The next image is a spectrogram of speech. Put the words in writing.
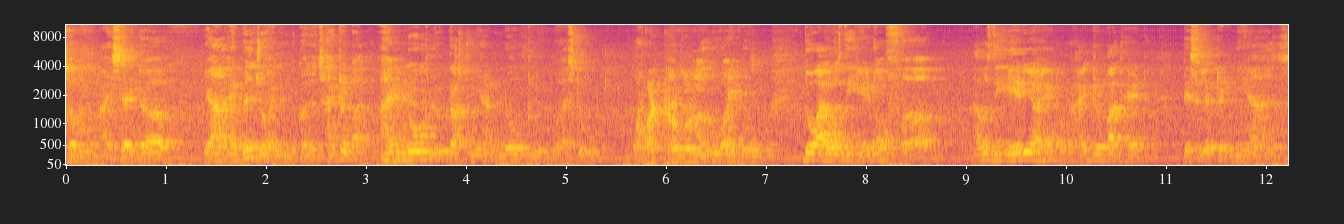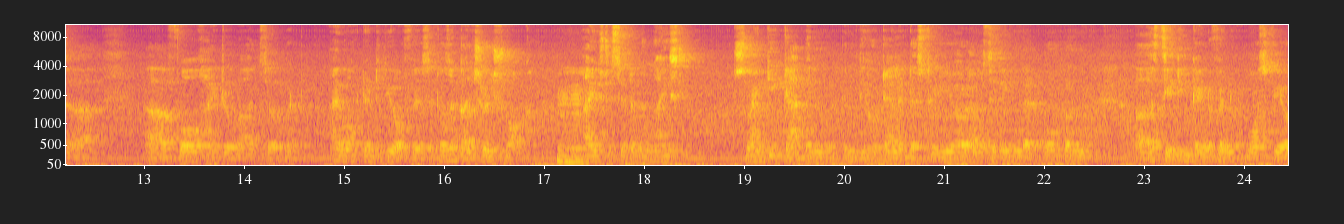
So I said, uh, yeah, I will join in because it's Hyderabad. I had no clue, trust me, I had no clue as to what, What role how I do. Though I was the head of, uh, I was the area head or Hyderabad head, they selected me as uh, uh, for Hyderabad. So, but I walked into the office. It was a cultural shock. Mhm. I used to sit in a nice, swanky cabin in the hotel industry. Here I was sitting in that open uh, seating kind of an atmosphere.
